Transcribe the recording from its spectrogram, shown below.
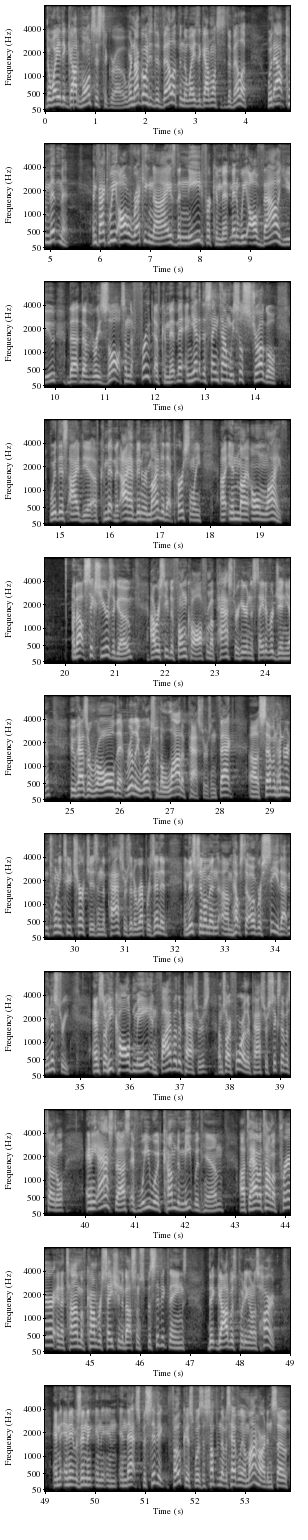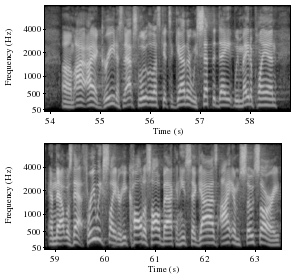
the way that God wants us to grow. We're not going to develop in the ways that God wants us to develop without commitment. In fact, we all recognize the need for commitment. We all value the, the results and the fruit of commitment, and yet at the same time, we still struggle with this idea of commitment. I have been reminded of that personally uh, in my own life. About six years ago, I received a phone call from a pastor here in the state of Virginia who has a role that really works with a lot of pastors. In fact, uh, 722 churches and the pastors that are represented, and this gentleman um, helps to oversee that ministry. And so he called me and five other pastors, I'm sorry, four other pastors, six of us total, and he asked us if we would come to meet with him uh, to have a time of prayer and a time of conversation about some specific things that God was putting on his heart. And, and it was in, in, in, in that specific focus was something that was heavily on my heart. And so um, I, I agreed. I said, absolutely, let's get together. We set the date, we made a plan, and that was that. Three weeks later, he called us all back and he said, Guys, I am so sorry.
